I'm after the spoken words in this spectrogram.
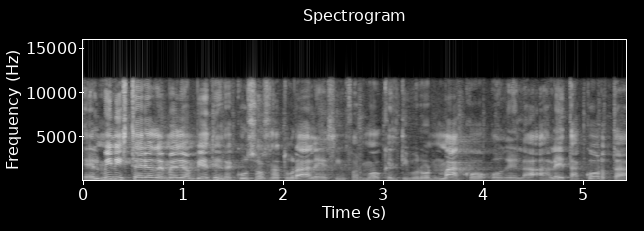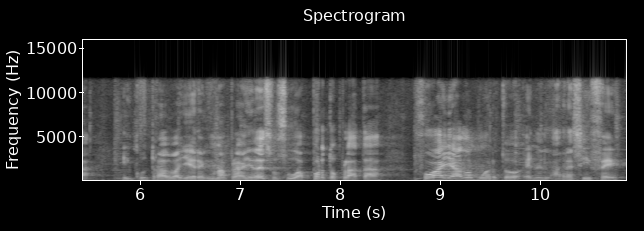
El Ministerio de Medio Ambiente y Recursos Naturales informó que el tiburón maco o de la aleta corta, encontrado ayer en una playa de Sosúa, Puerto Plata, fue hallado muerto en el arrecife.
